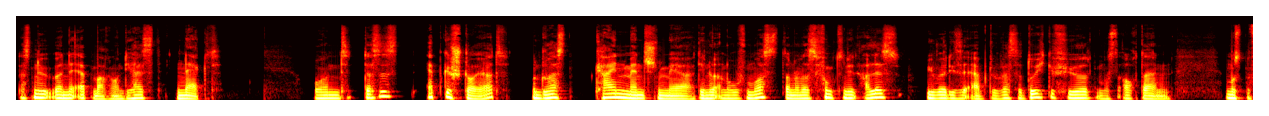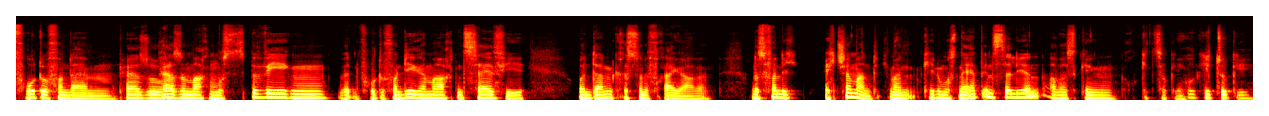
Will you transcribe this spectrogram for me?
das nur über eine App machen und die heißt Nackt. Und das ist App gesteuert und du hast keinen Menschen mehr, den du anrufen musst, sondern das funktioniert alles über diese App. Du wirst da durchgeführt, musst auch dein, musst ein Foto von deinem Perso. Perso machen, musst es bewegen, wird ein Foto von dir gemacht, ein Selfie und dann kriegst du eine Freigabe. Und das fand ich echt charmant. Ich meine, okay, du musst eine App installieren, aber es ging rucki zucki. Rucki zucki.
